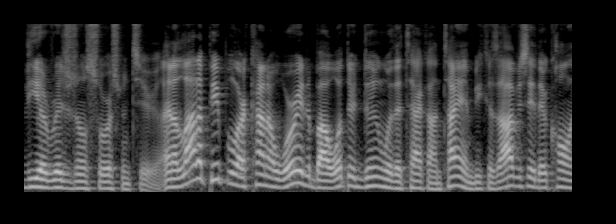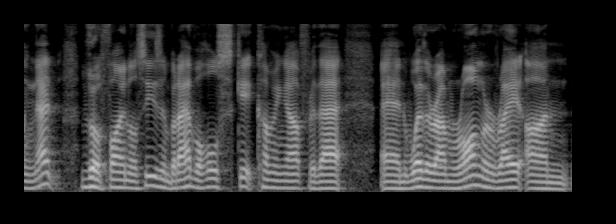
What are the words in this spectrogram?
the original source material. And a lot of people are kind of worried about what they're doing with Attack on Titan because obviously they're calling that the final season, but I have a whole skit coming out for that. And whether I'm wrong or right on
